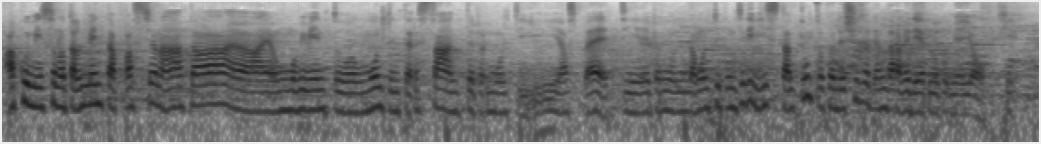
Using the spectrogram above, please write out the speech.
a cui mi sono talmente appassionata, eh, è un movimento molto interessante per molti aspetti e per, da molti punti di vista, al punto che ho deciso di andare a vederlo con i miei occhi.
